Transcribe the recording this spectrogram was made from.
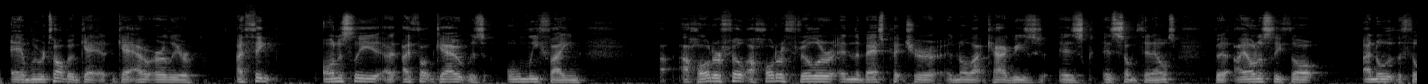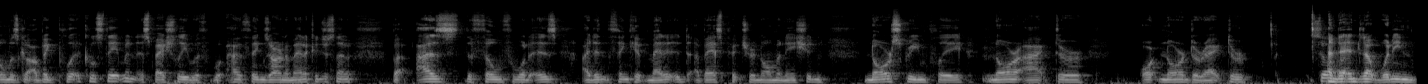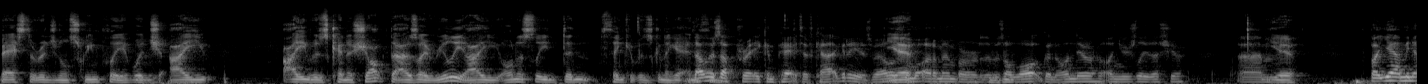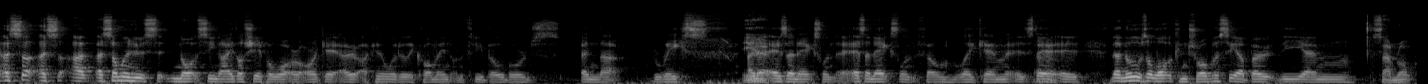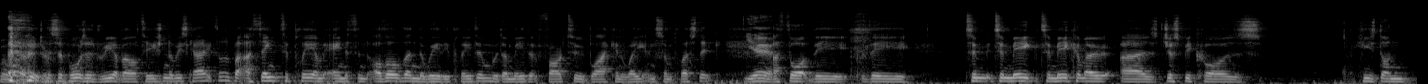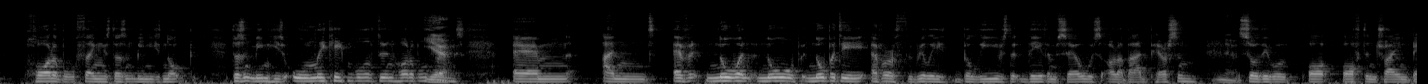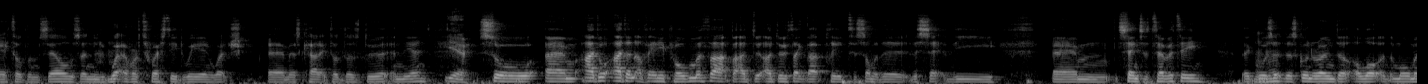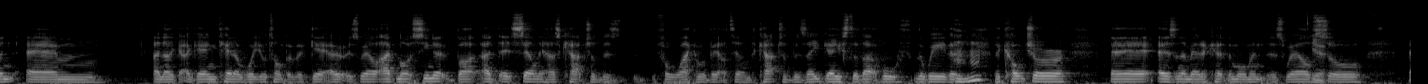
And we were talking about Get Get Out earlier. I think honestly, I, I thought Get Out was only fine. A- A horror film, a horror thriller in the best picture and all that categories is is something else. But I honestly thought I know that the film has got a big political statement, especially with how things are in America just now. But as the film for what it is, I didn't think it merited a Best Picture nomination, nor screenplay, nor actor, or nor director. So and it ended up winning Best Original Screenplay, which I. I was kind of shocked that I was like, really? I honestly didn't think it was going to get anything. that was a pretty competitive category as well, Yeah. from what I remember. There was a lot going on there, unusually this year. Um, yeah, But yeah, I mean, as, as, as someone who's not seen either Shape of Water or Get Out, I can only really comment on Three Billboards in that race. And it is an excellent, it is an excellent film. Like, um, it's the, Uh-huh. uh, I know there was a lot of controversy about the um, Sam Rockwell character. the supposed rehabilitation of his character, but I think to play him anything other than the way they played him would have made it far too black and white and simplistic. Yeah. I thought they they to to make to make him out as just because he's done horrible things doesn't mean he's not doesn't mean he's only capable of doing horrible Yeah. things. Um, and every, no one, no nobody ever really believes that they themselves are a bad person. No. So they will o- often try and better themselves in Mm-hmm. whatever twisted way in which um, his character does do it in the end. Yeah. So um, I don't, I didn't have any problem with that, but I do, I do think that played to some of the the the um, sensitivity that goes Mm-hmm. that's going around a, a lot at the moment. Um, and again, kind of what you're talking about with Get Out as well. I've not seen it, but it- certainly has captured this, for lack of a better term, captured the zeitgeist of that whole the way that Mm-hmm. the culture uh, is in America at the moment as well. Yeah. So.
